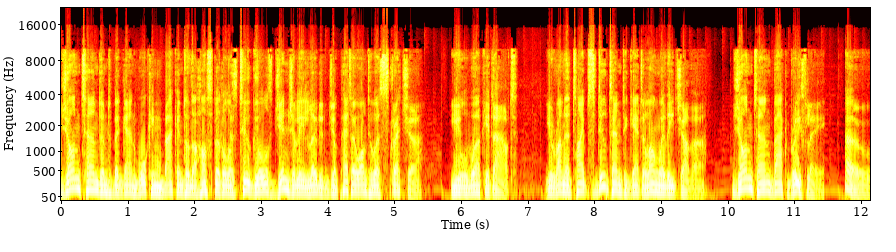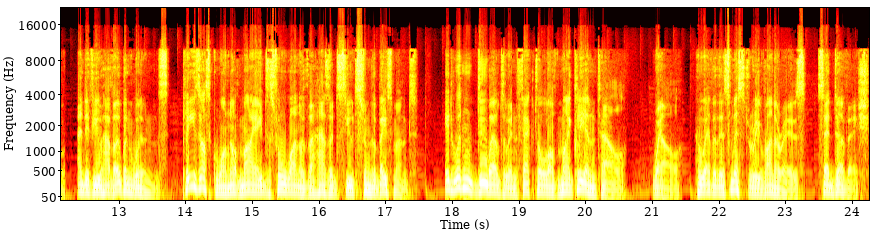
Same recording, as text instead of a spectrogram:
John turned and began walking back into the hospital as two ghouls gingerly loaded Geppetto onto a stretcher. You'll work it out. Runner types do tend to get along with each other. John turned back briefly. Oh, and if you have open wounds, please ask one of my aides for one of the hazard suits from the basement. It wouldn't do well to infect all of my clientele. Well, whoever this mystery runner is, said Dervish,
